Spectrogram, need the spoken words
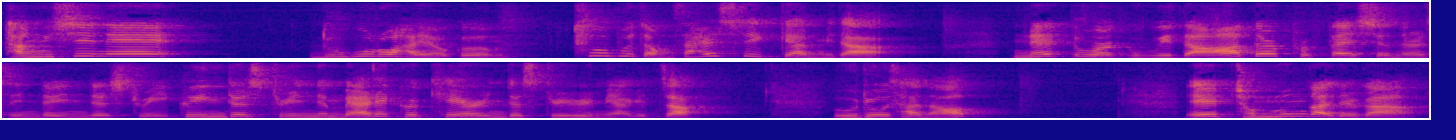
당신의 누구로 하여금 to 부정사 할 수 있게 합니다. network with other professionals in the industry. 그 industry는 medical care industry를 의미하겠죠. 의료산업의 전문가들과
